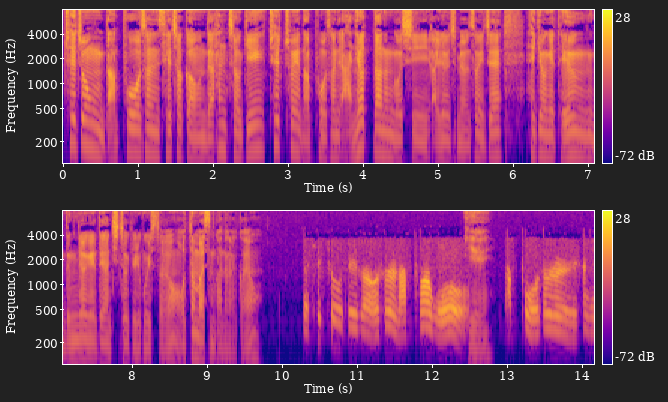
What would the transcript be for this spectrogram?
최종 나포선 세 척 가운데 한 척이 최초의 나포선이 아니었다는 것이 알려지면서 이제 해경의 대응 능력에 대한 지적이 일고 있어요. 어떤 말씀 가능할까요? 그러니까 최초 저희가 어선을 납포하고 예. 납포 어선을 향해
